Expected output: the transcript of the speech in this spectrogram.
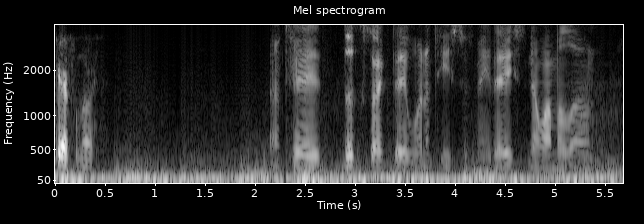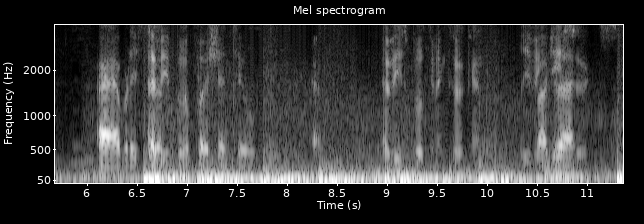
Careful, North. Okay, looks like they want a piece of me. They know I'm alone. Alright, everybody set Heavy up. We'll book. push into them. Heavy's booking and cooking, leaving Roger that. D6.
